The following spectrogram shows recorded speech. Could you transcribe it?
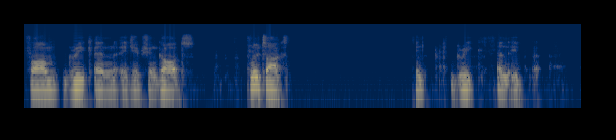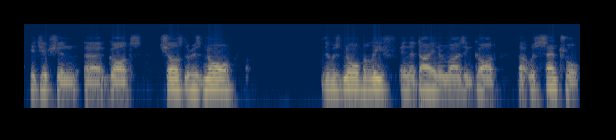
from Greek and Egyptian gods. Plutarch Greek and Egyptian uh, gods shows there is no there was no belief in a dying and rising God that was central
